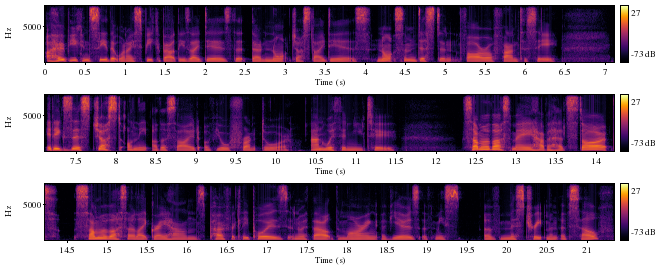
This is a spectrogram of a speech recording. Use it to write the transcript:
I hope you can see that when I speak about these ideas that they're not just ideas, not some distant far off fantasy. It exists just on the other side of your front door and within you too. Some of us may have a head start. Some of us are like greyhounds, perfectly poised and without the marring of years of mis- of mistreatment of self.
